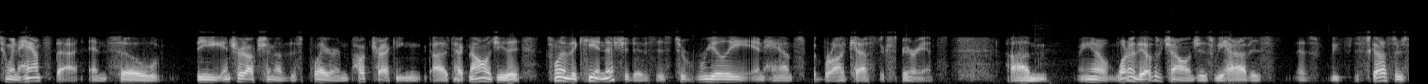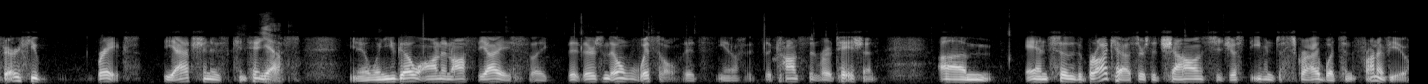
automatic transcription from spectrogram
to enhance that, and so the introduction of this player and puck tracking uh, technology, that it's one of the key initiatives, is to really enhance the broadcast experience. Um, you know, one of the other challenges we have is, as we've discussed, there's very few breaks. The action is continuous. Yeah. You know, when you go on and off the ice, like there's no whistle. It's you know, it's a constant rotation. Um, and so the broadcaster's a challenge to just even describe what's in front of you.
